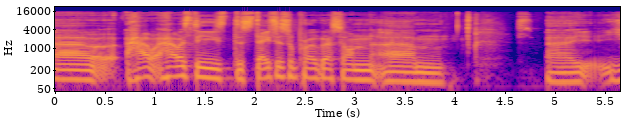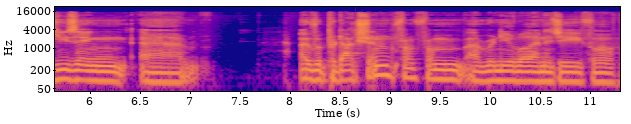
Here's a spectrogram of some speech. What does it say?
uh, how, how is the, the status of progress on um, uh, using uh, overproduction from, from uh, renewable energy for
